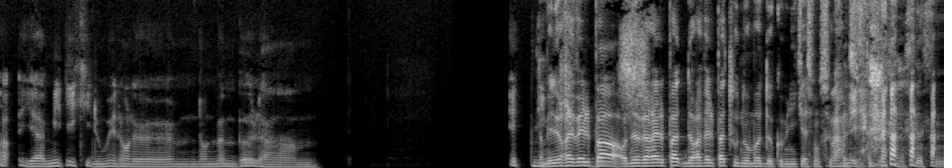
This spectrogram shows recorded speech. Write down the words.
Ah, Il y a Mitty qui nous met dans le, dans le Mumble un. Non, mais ne révèle pas, ne révèle pas, ne révèle pas tous nos modes de communication secrets. Ah, mais- te plaît.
